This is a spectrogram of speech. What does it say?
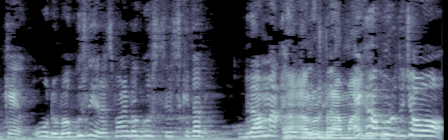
kayak uh, udah bagus nih responnya bagus terus kita drama Ah, ya lu tiba-tiba, drama eh gitu. kabur tuh cowok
